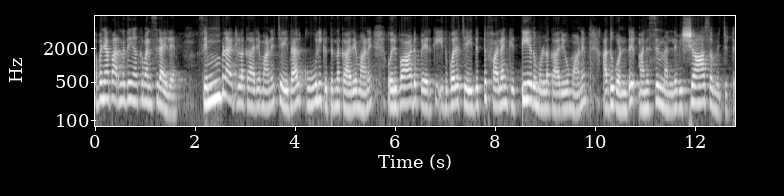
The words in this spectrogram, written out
അപ്പോൾ ഞാൻ പറഞ്ഞത് നിങ്ങൾക്ക് മനസ്സിലായില്ലേ? സിമ്പിളായിട്ടുള്ള കാര്യമാണ്. ചെയ്താൽ കൂലി കിട്ടുന്ന കാര്യമാണ്. ഒരുപാട് പേർക്ക് ഇതുപോലെ ചെയ്തിട്ട് ഫലം കിട്ടിയതുമുള്ള കാര്യവുമാണ്. അതുകൊണ്ട് മനസ്സിൽ നല്ല വിശ്വാസം വെച്ചിട്ട്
